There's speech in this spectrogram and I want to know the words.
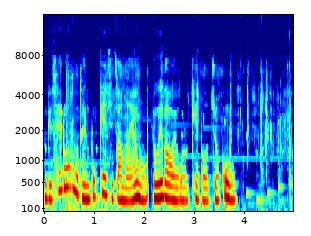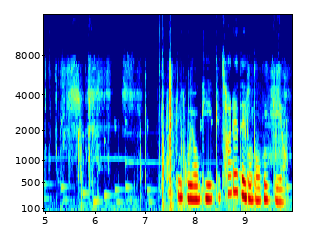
여기 세로로 된 포켓이잖아요. 여기다가 이렇게 넣어주고 그리고 여기 이렇게 차례대로 넣어볼게요.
